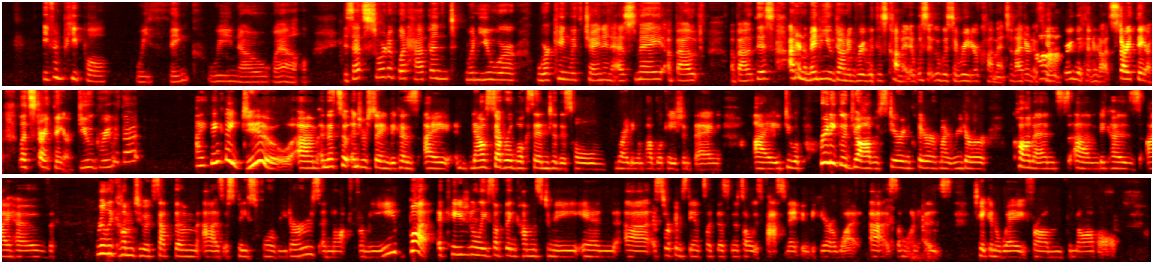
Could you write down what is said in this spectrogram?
even people we think we know well. Is that sort of what happened when you were working with Jane and Esme about about this? I don't know. Maybe you don't agree with this comment. It was it was a reader comment, and I don't know if ah. you agree with it or not. Start there. Let's start there. Do you agree with that? I think I do, um, and that's so interesting because I now several books into this whole writing and publication thing. I do a pretty good job of steering clear of my reader comments um, because I have really come to accept them as a space for readers and not for me. But occasionally something comes to me in uh, a circumstance like this, and it's always fascinating to hear what uh, someone has taken away from the novel.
